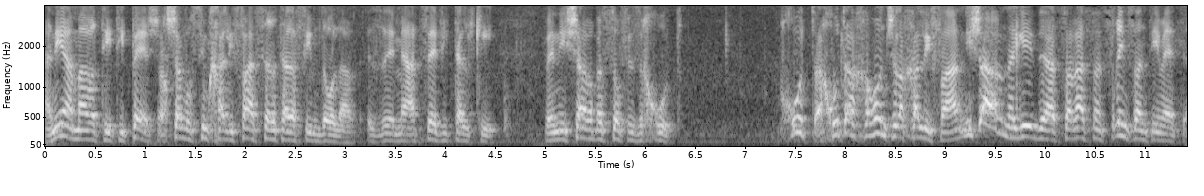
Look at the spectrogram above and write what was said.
אני אמרתי טיפש עכשיו עושים חליפה עשרת אלפים דולר. איזה מעצב איטלקי. ונשאר בסוף איזה חוט. חוט, החוט האחרון של החליפה נשאר נגיד עשרה, עשרים סנטימטר.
